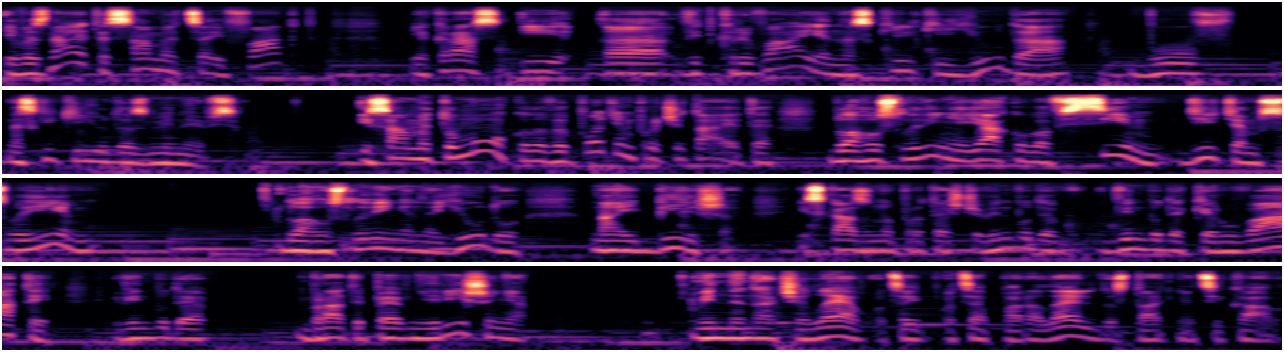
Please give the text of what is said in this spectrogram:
І ви знаєте, саме цей факт якраз і е, відкриває, наскільки Юда був, наскільки Юда змінився. І саме тому, коли ви потім прочитаєте благословіння Якова всім дітям своїм, благословіння на Юду найбільше, і сказано про те, що він буде, він буде керувати, він буде брати певні рішення. Він не наче лев, оцей, оця паралель достатньо цікава.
